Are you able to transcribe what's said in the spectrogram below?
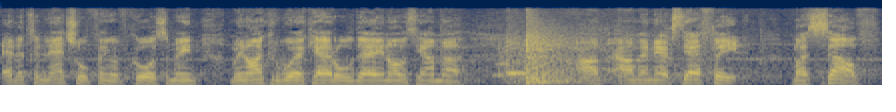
and it's a natural thing, of course. I mean, I mean, I could work out all day, and obviously, I'm a, I'm, I'm an ex-athlete myself.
